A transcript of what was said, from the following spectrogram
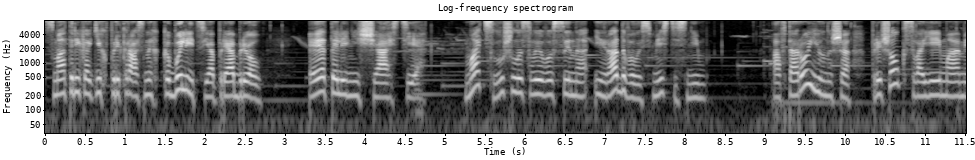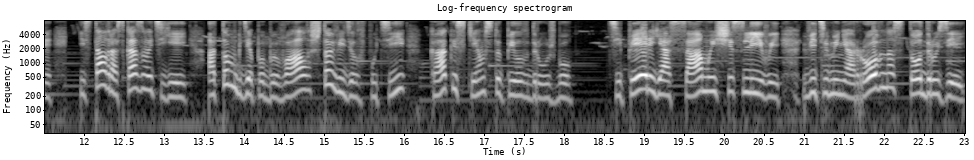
Смотри, каких прекрасных кобылиц я приобрел. Это ли несчастье?» Мать слушала своего сына и радовалась вместе с ним. А второй юноша пришел к своей маме и стал рассказывать ей о том, где побывал, что видел в пути, как и с кем вступил в дружбу. «Теперь я самый счастливый, ведь у меня ровно сто друзей!»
